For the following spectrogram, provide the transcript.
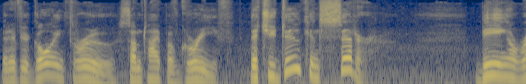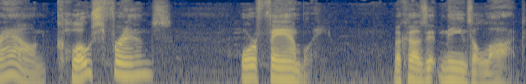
that if you're going through some type of grief, that you do consider being around close friends or family because it means a lot.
